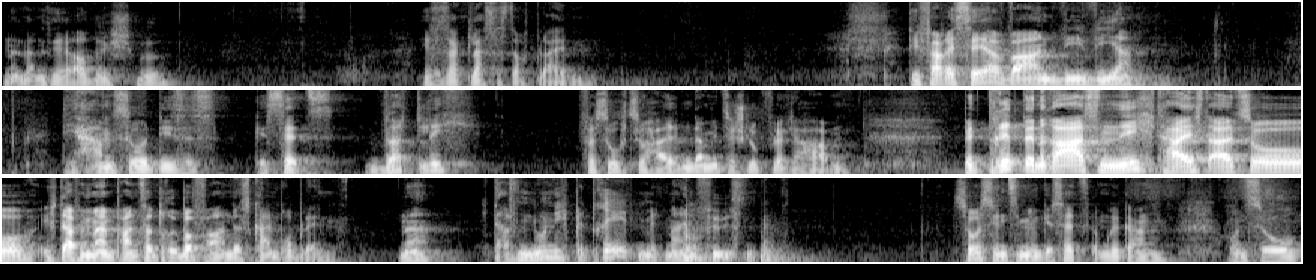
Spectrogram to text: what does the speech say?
Und dann sagen sie, ja, aber ich schwöre. Jesus sagt, lass es doch bleiben. Die Pharisäer waren wie wir. Die haben so dieses Gesetz wörtlich versucht zu halten, damit sie Schlupflöcher haben. Betritt den Rasen nicht, heißt also, ich darf mit meinem Panzer drüber fahren, das ist kein Problem. Ne? Ich darf ihn nur nicht betreten mit meinen Füßen. So sind sie mit dem Gesetz umgegangen und so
